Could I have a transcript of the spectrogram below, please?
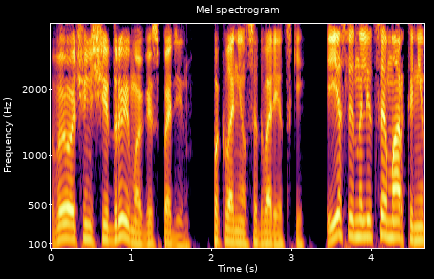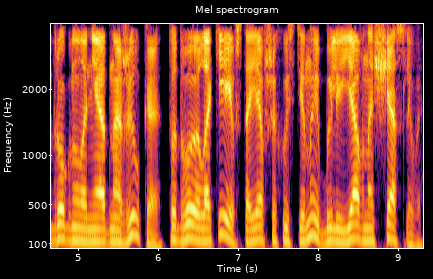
«Вы очень щедры, мой господин», — поклонился дворецкий. Если на лице Марка не дрогнула ни одна жилка, то двое лакеев, стоявших у стены, были явно счастливы.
